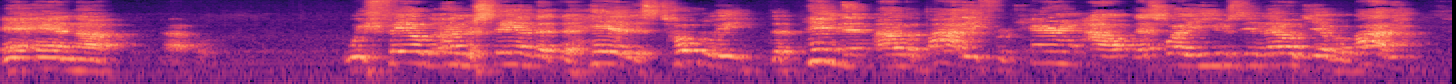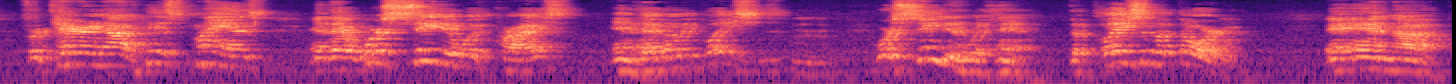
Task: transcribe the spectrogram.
And, and uh, uh, we fail to understand that the head is totally dependent on the body for carrying out, that's why he used the analogy of a body, for carrying out his plans, and that we're seated with Christ in heavenly places. Mhm. We're seated with him, the place of authority. And uh,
